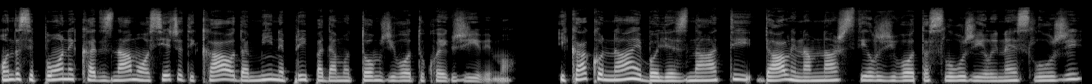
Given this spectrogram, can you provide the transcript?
onda se ponekad znamo osjećati kao da mi ne pripadamo tom životu kojeg živimo. I kako najbolje znati da li nam naš stil života služi ili ne služi,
